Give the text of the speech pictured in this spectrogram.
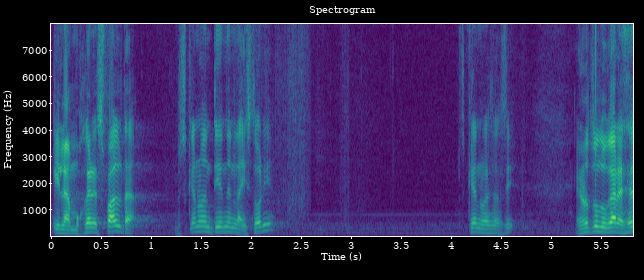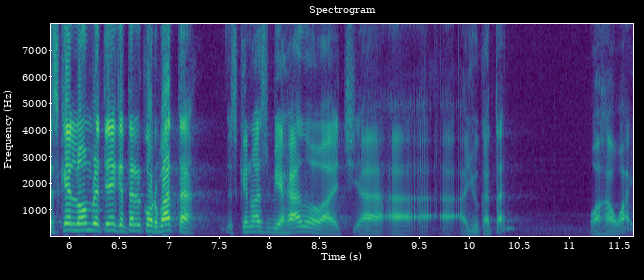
y la mujer es falda. Es que no entienden la historia. Es que no es así. En otros lugares, es que el hombre tiene que tener corbata. Es que no has viajado a, a Yucatán o a Hawái.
